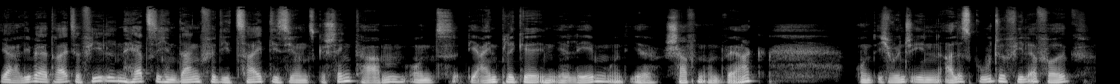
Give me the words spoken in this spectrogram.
Ja, lieber Herr Dreite, vielen herzlichen Dank für die Zeit, die Sie uns geschenkt haben und die Einblicke in Ihr Leben und Ihr Schaffen und Werk. Und ich wünsche Ihnen alles Gute, viel Erfolg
